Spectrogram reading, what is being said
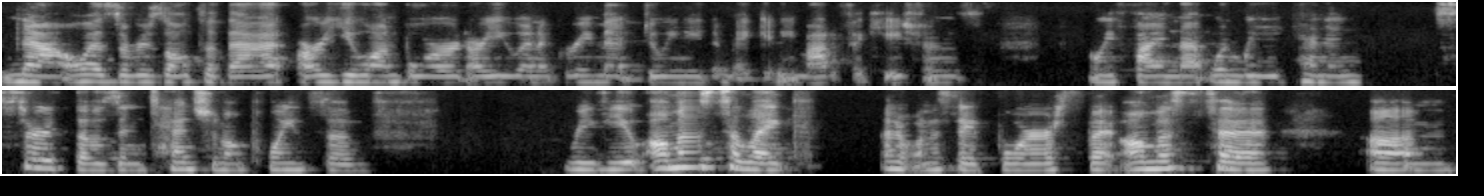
now as a result of that. Are you on board? Are you in agreement? Do we need to make any modifications? And we find that when we can insert those intentional points of review, almost to like, I don't want to say force, but almost to um,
